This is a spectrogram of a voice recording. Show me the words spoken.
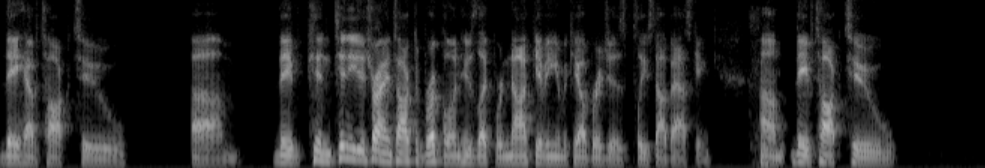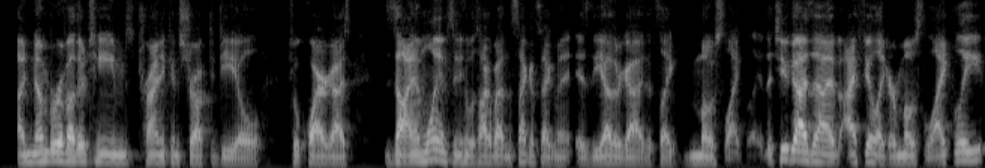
They have talked to, um, they've continued to try and talk to Brooklyn, who's like, we're not giving you Mikal Bridges. Please stop asking. Um, they've talked to a number of other teams trying to construct a deal to acquire guys. Zion Williamson, who we'll talk about in the second segment, is the other guy that's like most likely. The two guys that I, I feel like are most likely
